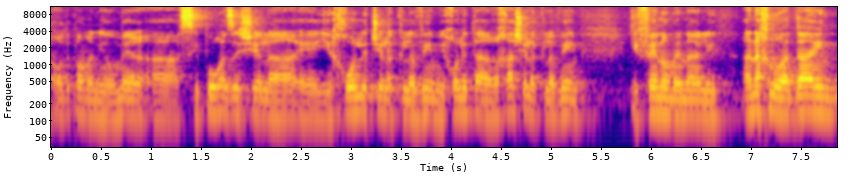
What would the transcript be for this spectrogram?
עוד פעם אני אומר, הסיפור הזה של היכולת של הכלבים, יכולת הערכה של הכלבים, היא פנומנלית. אנחנו עדיין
